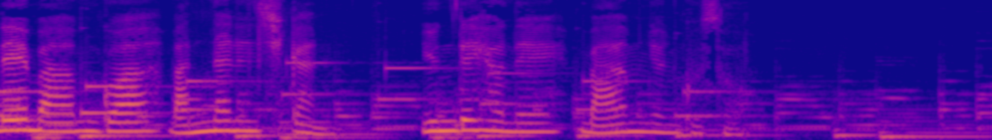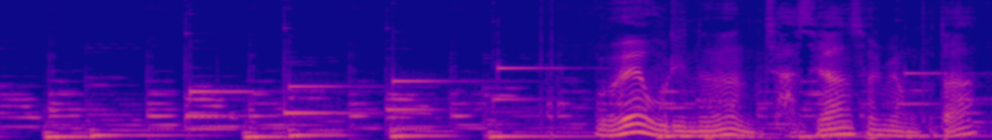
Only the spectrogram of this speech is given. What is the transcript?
내 마음과 만나는 시간 윤대현의 마음연구소 왜 우리는 자세한 설명보다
